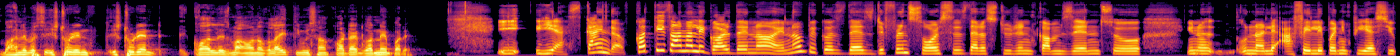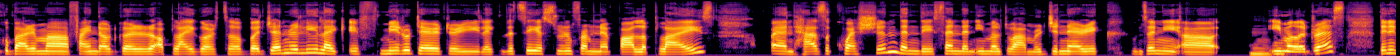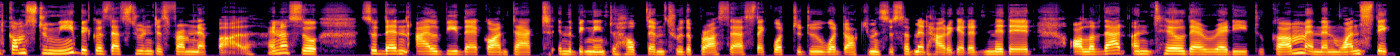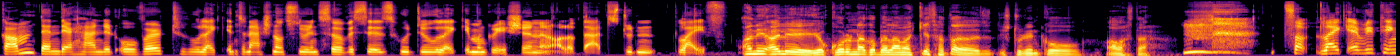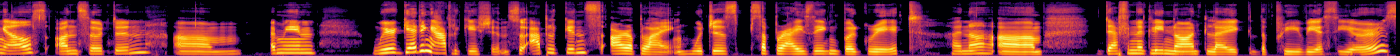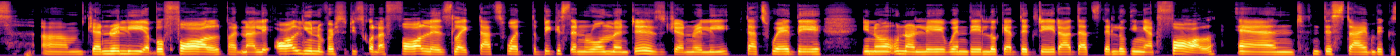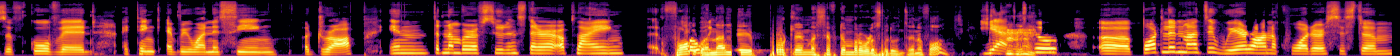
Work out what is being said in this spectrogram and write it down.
भनेपछि student student कलेजमा आउनको लागि तिमीसँग contact गर्नै पर्यो yes, kind of. कतिजनाले गर्दैन होइन because there's different sources that a student comes in. So, you know, उनीहरूले आफैले पनि पिएसयुको बारेमा find out गरेर apply गर्छ. But generally, like if मेरो territory, like let's say a student from Nepal applies and has a question, then they send an email to our generic हुन्छ नि, uh, Hmm. email address then it comes to me because that student is from nepal I know so so then i'll be their contact in the beginning to help them through the process like what to do what documents to submit how to get admitted all of that until they're ready to come and then once they come then they're handed over to like international student services who do like immigration and all of that student life अनि अहिले यो कोरोनाको बेलामा के छ त स्टुडेन्टको अवस्था so like everything else uncertain um i mean we're getting applications so applicants are applying which is surprising but great know. um definitely not like the previous years. Um generally above fall but now all universities call fall is like that's what the biggest enrollment is generally. That's where they you know unarle when they look at the data that's they're looking at fall. And this time because of covid i think everyone is seeing a drop in the number of students that are applying फल भन्नाले पोर्टल्यान्डमा सेप्टेम्बरबाट सुरु हुन्छ होइन फल yeah so uh portland mate we're on a quarter system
